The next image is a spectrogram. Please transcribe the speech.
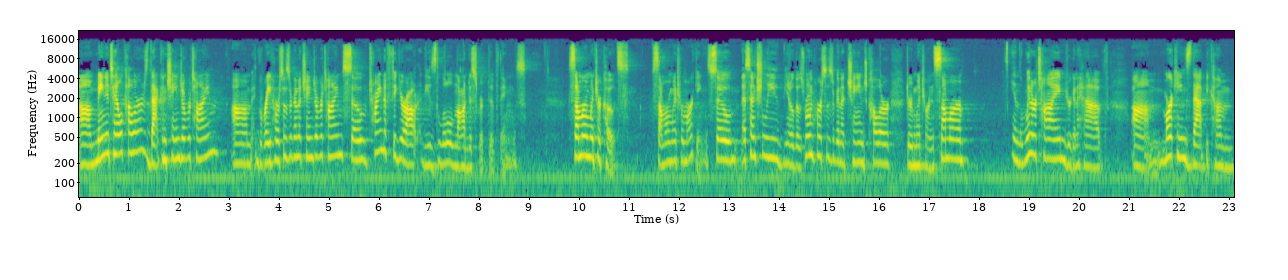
Um, mane and tail colors that can change over time. Um, gray horses are going to change over time, so trying to figure out these little non-descriptive things. Summer and winter coats summer and winter markings. So essentially, you know, those roan horses are going to change color during winter and summer. In the wintertime, you're going to have um, markings that become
